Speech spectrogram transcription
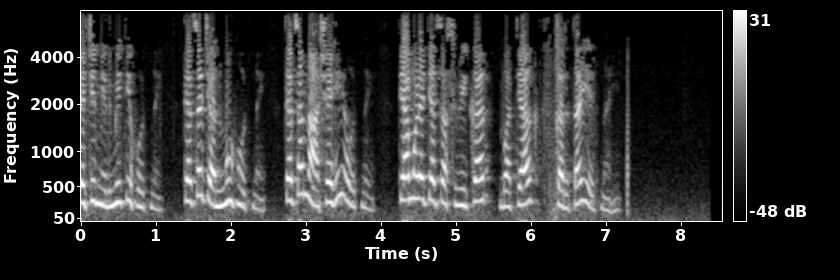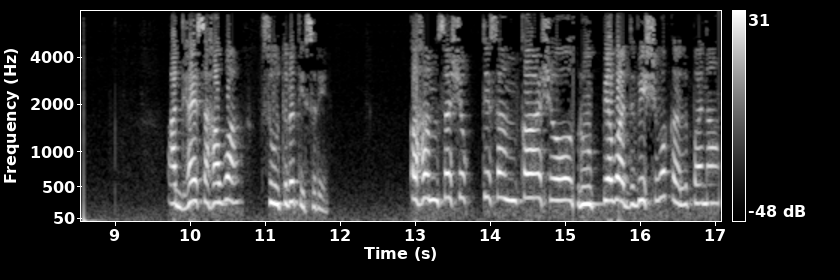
त्याची निर्मिती होत नाही त्याचा जन्म होत नाही त्याचा नाशही होत नाही त्यामुळे त्याचा स्वीकार वा त्याग करता येत नाही. अध्याय सहावा सूत्र तिसरे. अहम शुक्ती संकाशो रूप्यवद विश्वकल्पना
